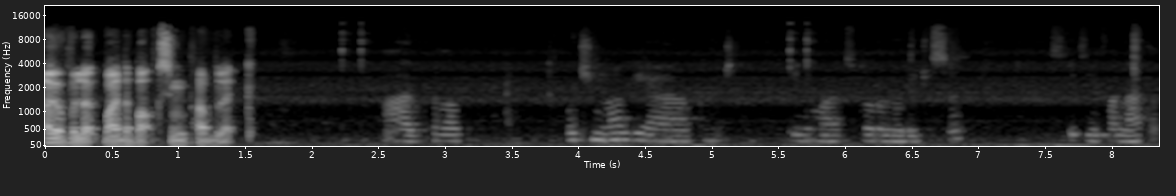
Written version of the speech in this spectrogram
overlooked by the boxing public? А, э, Очень многие, конечно, принимают сторону Риджеса среди фанатов.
